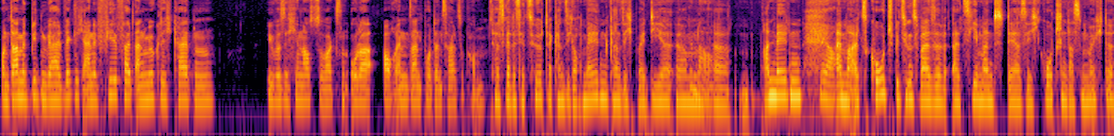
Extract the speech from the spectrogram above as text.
Und damit bieten wir halt wirklich eine Vielfalt an Möglichkeiten, über sich hinauszuwachsen oder auch in sein Potenzial zu kommen. Das heißt, wer das jetzt hört, der kann sich auch melden, kann sich bei dir ähm, genau. äh, anmelden. Ja. Einmal als Coach beziehungsweise als jemand, der sich coachen lassen möchte.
